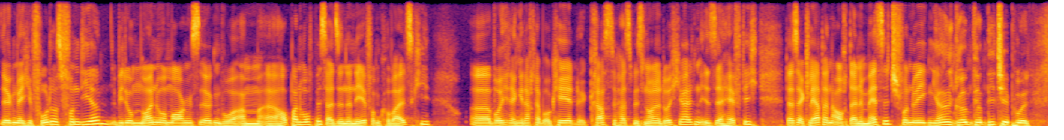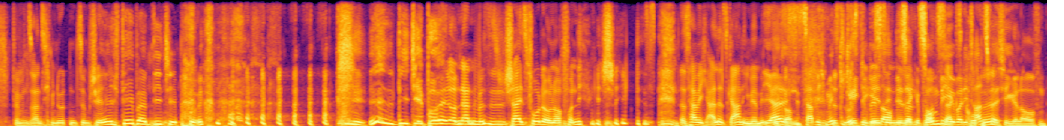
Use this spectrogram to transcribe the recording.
irgendwelche Fotos von dir, wie du um 9 Uhr morgens irgendwo am äh, Hauptbahnhof bist, also in der Nähe vom Kowalski. Äh, wo ich dann gedacht habe, okay, krass, du hast bis 9 Uhr durchgehalten, ist sehr heftig. Das erklärt dann auch deine Message von wegen, ja, komm zum DJ-Pult. 25 Minuten zum Chill, ich stehe beim DJ-Pult. DJ-Pult und dann ist ein scheiß Foto noch von dir geschickt. Das, das habe ich alles gar nicht mehr Ja, mitbekommen. das, das habe ich Das mitgekriegt. Du bist ist, auch in wie so ein Zombie über die Tanzfläche gelaufen.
